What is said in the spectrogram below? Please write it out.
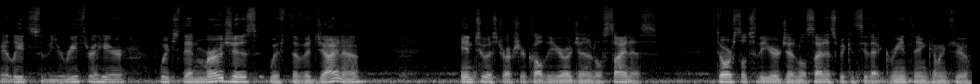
It leads to the urethra here, which then merges with the vagina into a structure called the urogenital sinus. Dorsal to the urogenital sinus, we can see that green thing coming through.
